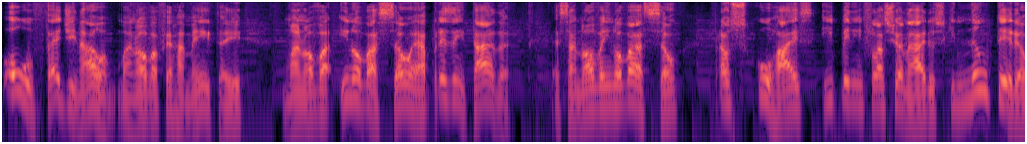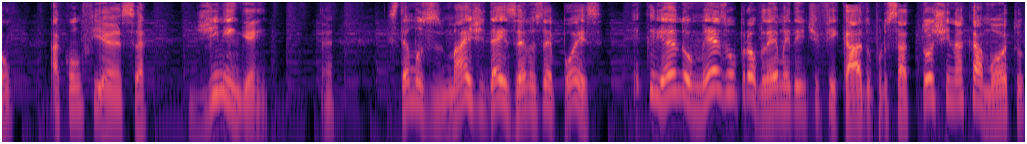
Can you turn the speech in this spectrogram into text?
ou o FedNow, uma nova ferramenta aí, uma nova inovação é apresentada. Essa nova inovação para os currais hiperinflacionários que não terão a confiança de ninguém. Né? Estamos mais de 10 anos depois recriando o mesmo problema identificado por Satoshi Nakamoto,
